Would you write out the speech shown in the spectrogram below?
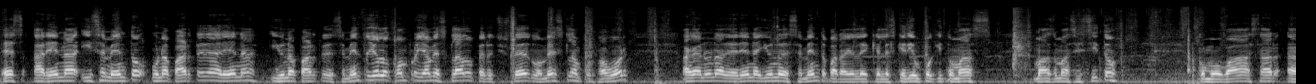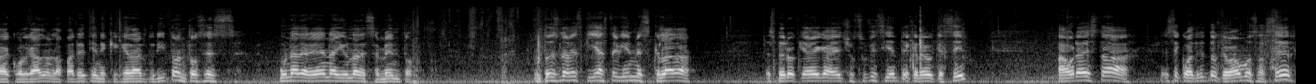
es arena y cemento, una parte de arena y una parte de cemento. Yo lo compro ya mezclado, pero si ustedes lo mezclan, por favor, hagan una de arena y una de cemento para que les quede un poquito más, más macicito. Como va a estar uh, colgado en la pared, tiene que quedar durito. Entonces, una de arena y una de cemento. Entonces, una vez que ya esté bien mezclada, espero que haya hecho suficiente, creo que sí. Ahora esta, este cuadrito que vamos a hacer,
